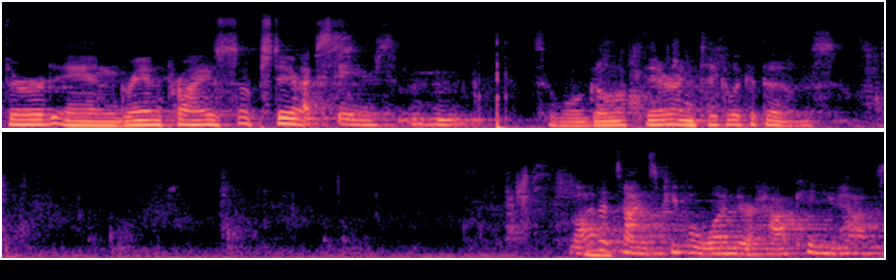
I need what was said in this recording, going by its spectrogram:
third and grand prize upstairs. Upstairs. hmm So we'll go up there and take a look at those. A lot of times people wonder how can you have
